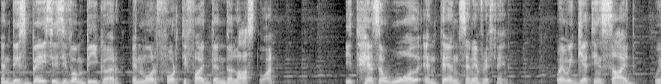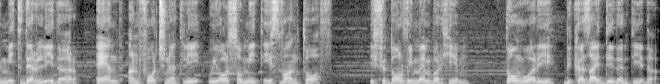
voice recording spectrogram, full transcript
And this base is even bigger and more fortified than the last one. It has a wall and tents and everything. When we get inside, we meet their leader and, unfortunately, we also meet Istvan Toth. If you don't remember him, don't worry, because I didn't either.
